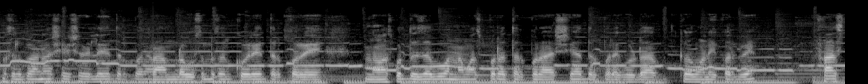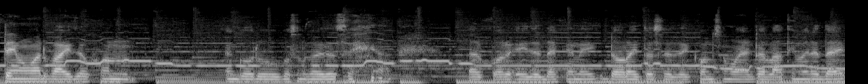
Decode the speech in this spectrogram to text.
গোসল করানো শেষ হইলে তারপরে আমরা গোসল টোসল করে তারপরে নামাজ পড়তে যাব। নামাজ পড়া, তারপরে আসিয়া তারপরে গরুটা কোরবানি করবে। ফার্স্ট টাইম আমার ভাই যখন গরু গোসল করিতেছে তারপর এই যে দেখেন, এই ডরাইতেছে যে কোন সময় একটা লাথি মেরে দেয়।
